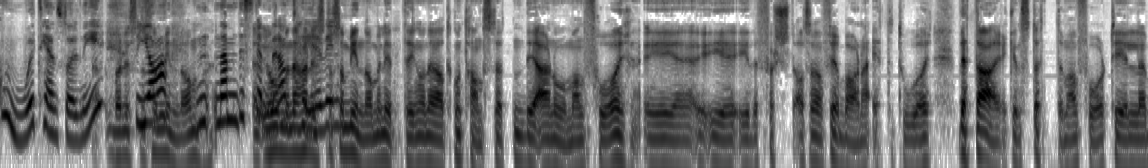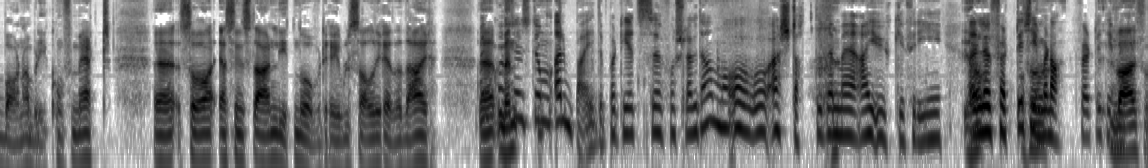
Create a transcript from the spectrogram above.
gode tjenesteordninger. Bare lyst til å minne om, nei, det stemmer jo, men jeg har lyst til å minne om en liten ting, og det er at kontantstøtten det er noe man får i, i, i det første, altså for barna ett til to år. Dette er ikke en støtte man får til barna blir konfirmert. Eh, så jeg syns det er en liten overdrivelse allerede der. Men Hva syns du om Arbeiderpartiets eh, forslag da, om å, å erstatte det med ei uke fri, ja, eller 40 altså, timer, da? 40 timer. Hver,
